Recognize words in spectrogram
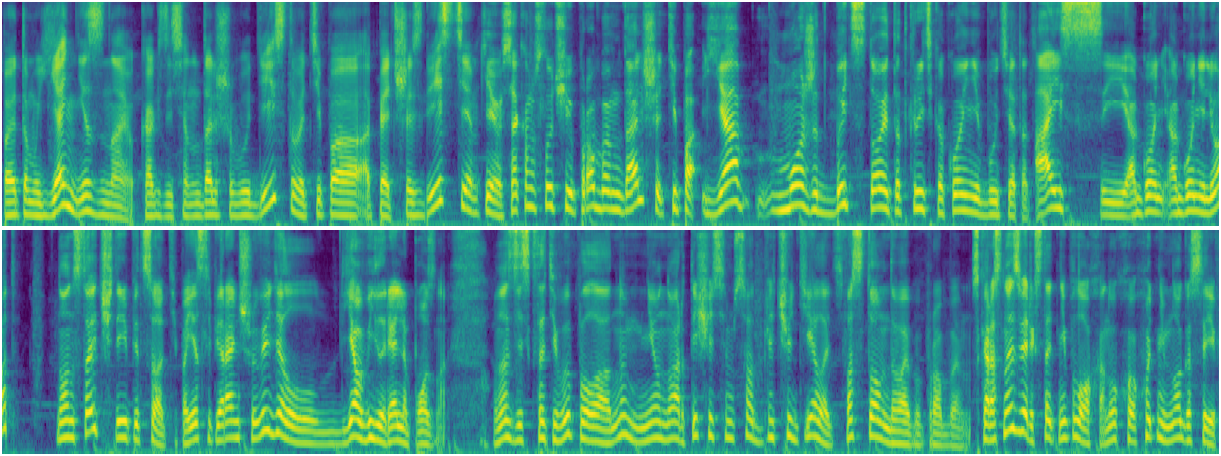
Поэтому я не знаю, как здесь оно дальше будет действовать. Типа, опять 6200. Окей, во всяком случае, пробуем дальше. Типа, я, может быть, стоит открыть какой-нибудь этот айс и огонь, огонь и лед. Но он стоит 4500. Типа, если бы я раньше увидел, я увидел реально поздно. У нас здесь, кстати, выпало, ну, неонуар 1700. Блядь, что делать? Фастом давай попробуем. Скоростной зверь, кстати, неплохо. Ну, хоть немного сейф.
